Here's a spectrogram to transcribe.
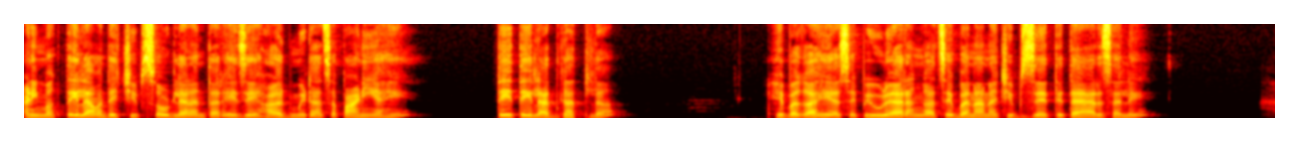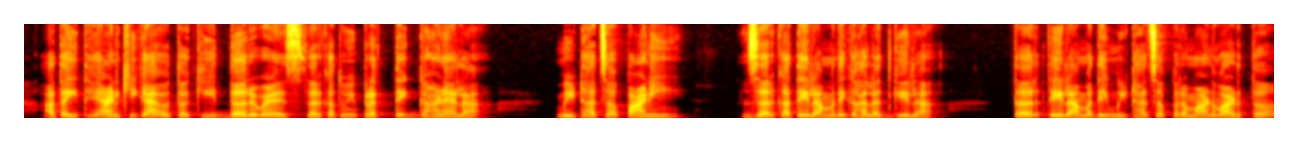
आणि मग तेलामध्ये चिप्स सोडल्यानंतर हे जे हळद मिठाचं पाणी आहे ते तेलात घातलं. हे बघा हे असे पिवळ्या रंगाचे बनाना चिप्स जे ते तयार झाले. आता इथे आणखी काय होतं की दरवेळेस जर का तुम्ही प्रत्येक घाण्याला मिठाचं पाणी जर का तेलामध्ये घालत गेला तर तेलामध्ये मिठाचं प्रमाण वाढतं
